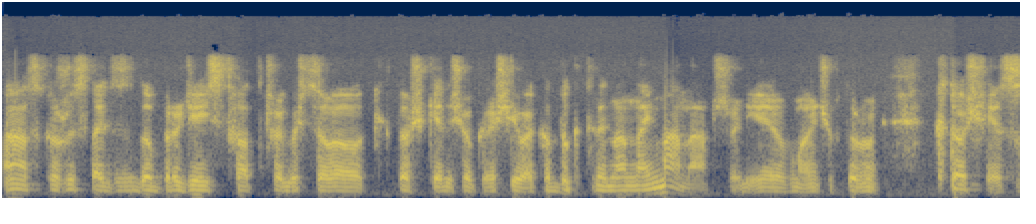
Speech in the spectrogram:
e, skorzystać z dobrodziejstwa czegoś, co ktoś kiedyś określił jako doktryna Najmana, czyli w momencie, w którym ktoś jest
